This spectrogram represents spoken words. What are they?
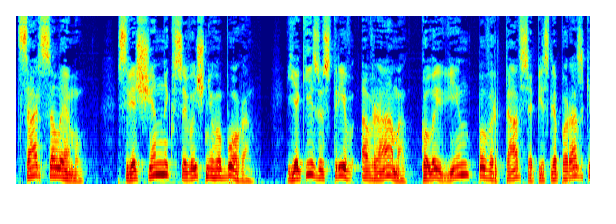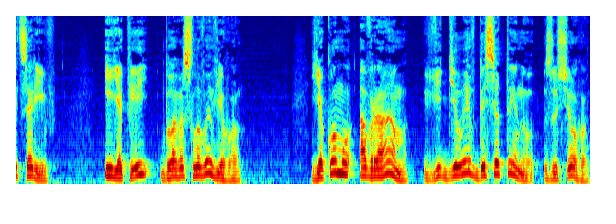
цар Салему, священник Всевишнього Бога, який зустрів Авраама, коли він повертався після поразки царів, і який благословив його, якому Авраам відділив десятину з усього,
